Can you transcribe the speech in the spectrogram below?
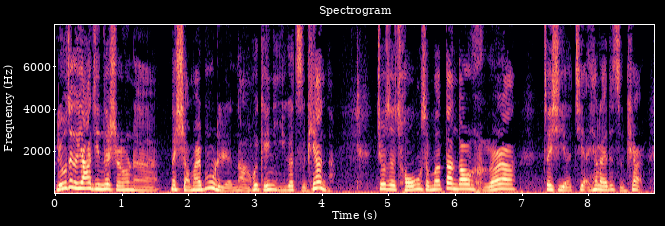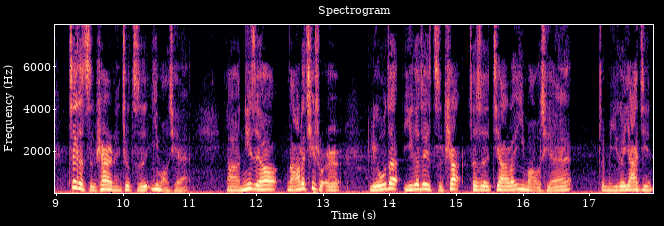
留这个押金的时候呢，那小卖部的人呐会给你一个纸片子，就是从什么蛋糕盒啊这些剪下来的纸片，这个纸片呢就值一毛钱啊，你只要拿了汽水。留着一个这纸片儿，这是加了一毛钱这么一个押金。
